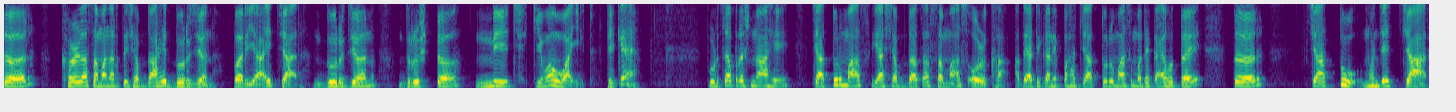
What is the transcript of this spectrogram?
तर खळला समानार्थी शब्द आहे दुर्जन. पर्याय चार. दुर्जन दृष्ट नीच किंवा वाईट. ठीक आहे? पुढचा प्रश्न आहे चातुर्मास या शब्दाचा समास ओळखा. आता या ठिकाणी पहा चातुर्मासमध्ये काय होतंय? तर चातू म्हणजे चार.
